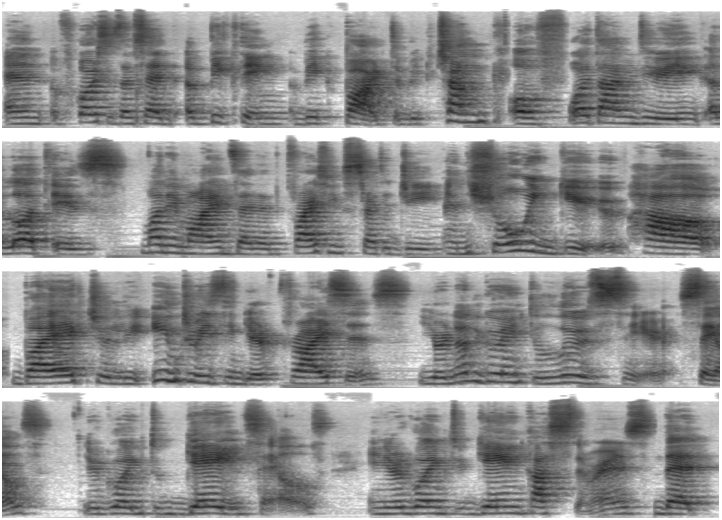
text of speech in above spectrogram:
And of course, as I said, a big thing, a big part, a big chunk of what I'm doing a lot is money mindset and pricing strategy and showing you how by actually increasing your prices, you're not going to lose sales, you're going to gain sales and you're going to gain customers that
